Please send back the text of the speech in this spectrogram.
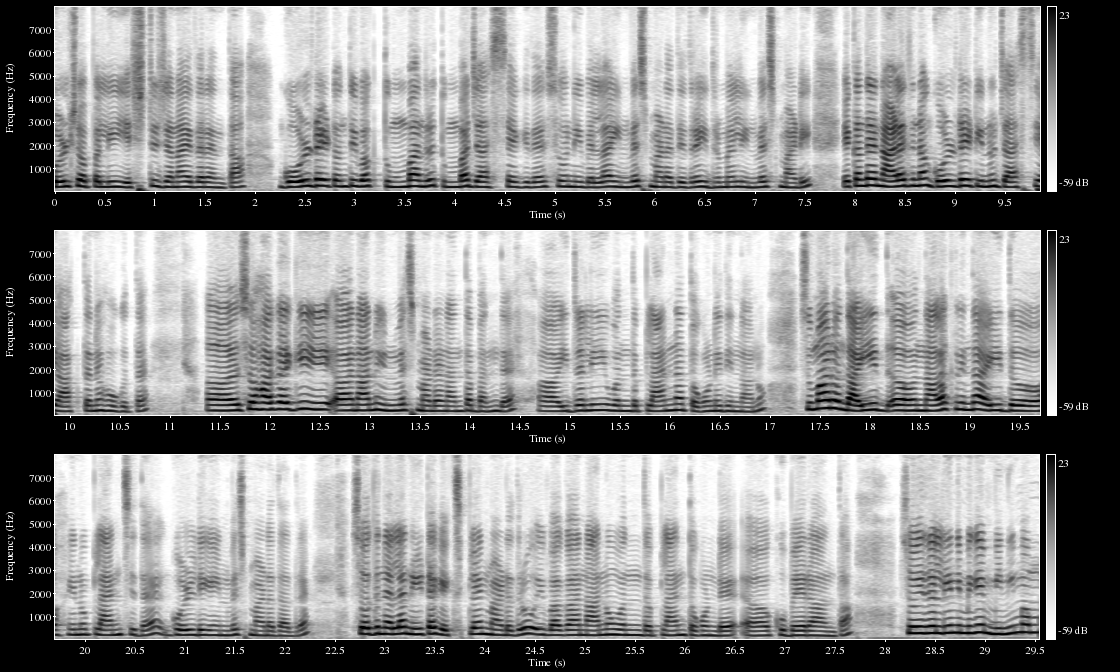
ಗೋಲ್ಡ್ ಶಾಪಲ್ಲಿ ಎಷ್ಟು ಜನ ಇದ್ದಾರೆ ಅಂತ. ಗೋಲ್ಡ್ ರೇಟ್ ಅಂತೂ ಇವಾಗ ತುಂಬ ಅಂದರೆ ತುಂಬ ಜಾಸ್ತಿ ಆಗಿದೆ. ಸೊ ನೀವೆಲ್ಲ ಇನ್ವೆಸ್ಟ್ ಮಾಡೋದಿದ್ರೆ ಇದ್ರ ಮೇಲೆ ಇನ್ವೆಸ್ಟ್ ಮಾಡಿ. ಯಾಕಂದರೆ ನಾಳೆ ದಿನ ಗೋಲ್ಡ್ ರೇಟ್ ಇನ್ನೂ ಜಾಸ್ತಿ ಆಗ್ತಾನೆ ಹೋಗುತ್ತೆ. ಸೊ ಹಾಗಾಗಿ ನಾನು ಇನ್ವೆಸ್ಟ್ ಮಾಡೋಣ ಅಂತ ಬಂದೆ. ಇದರಲ್ಲಿ ಒಂದು ಪ್ಲ್ಯಾನ್ನ ತೊಗೊಂಡಿದ್ದೀನಿ ನಾನು. ಸುಮಾರು ಒಂದು ಐದು ಒಂದು ನಾಲ್ಕರಿಂದ ಐದು, ಏನು ಪ್ಲ್ಯಾನ್ಸ್ ಇದೆ ಗೋಲ್ಡಿಗೆ ಇನ್ವೆಸ್ಟ್ ಮಾಡೋದಾದರೆ. ಸೊ ಅದನ್ನೆಲ್ಲ ನೀಟಾಗಿ ಎಕ್ಸ್ಪ್ಲೇನ್ ಮಾಡಿದ್ರು. ಇವಾಗ ನಾನು ಒಂದು ಪ್ಲ್ಯಾನ್ ತೊಗೊಂಡೆ ಕುಬೇರ ಅಂತ. ಸೊ ಇದರಲ್ಲಿ ನಿಮಗೆ ಮಿನಿಮಮ್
